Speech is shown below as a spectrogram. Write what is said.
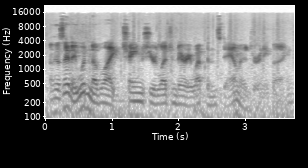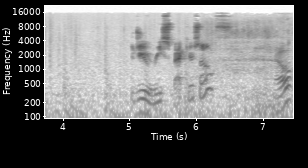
I was gonna say they wouldn't have like changed your legendary weapons damage or anything. Did you respec yourself? Nope.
